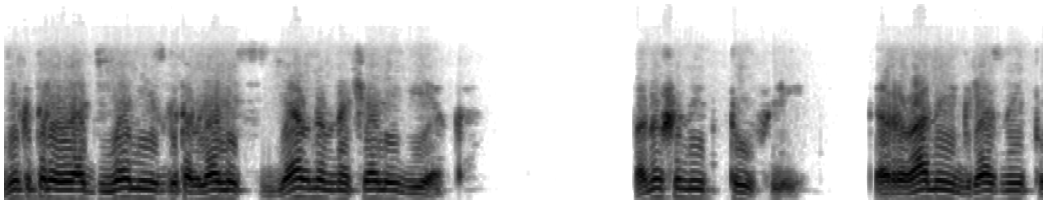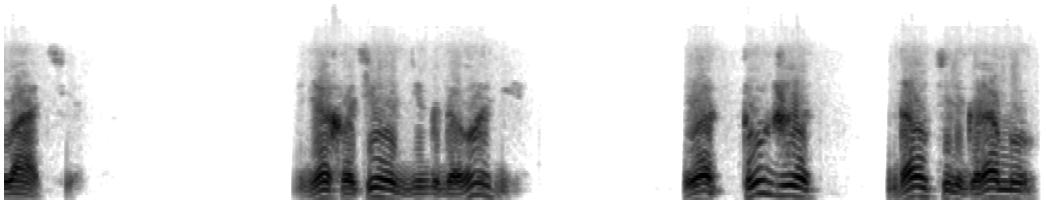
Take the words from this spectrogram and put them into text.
Некоторые одеяния изготовлялись явно в начале века. Поношенные туфли, рваные грязные платья. Меня охватило негодование. Я тут же дал телеграмму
